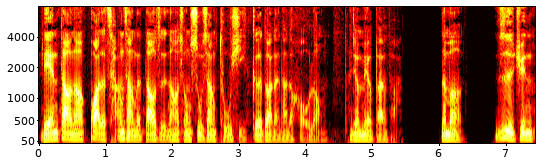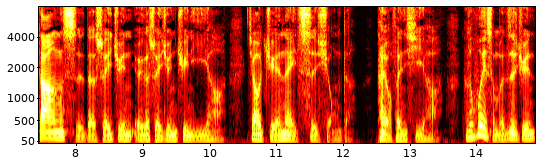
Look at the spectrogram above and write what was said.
镰刀，然后挂着长长的刀子，然后从树上突袭，割断了他的喉咙，他就没有办法。那么日军当时的随军有一个随军军医哈，叫堀内次雄的。他有分析哈，他说为什么日军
